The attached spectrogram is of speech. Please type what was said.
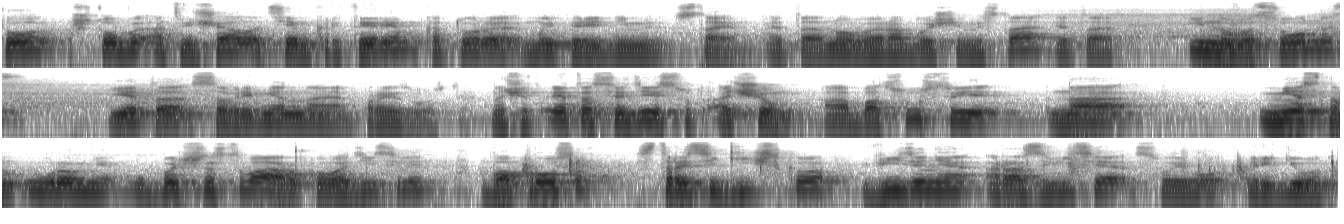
то, чтобы отвечало тем критериям, которые мы перед ними ставим. Это новые рабочие места, это инновационность и это современное производство. Значит, это свидетельствует о чем? Об отсутствии на местном уровне у большинства руководителей вопросов стратегического видения развития своего региона.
